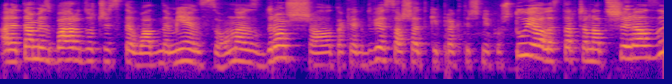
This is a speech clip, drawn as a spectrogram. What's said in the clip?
ale tam jest bardzo czyste, ładne mięso. Ona jest droższa, tak jak dwie saszetki praktycznie kosztuje, ale starcza na trzy razy.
